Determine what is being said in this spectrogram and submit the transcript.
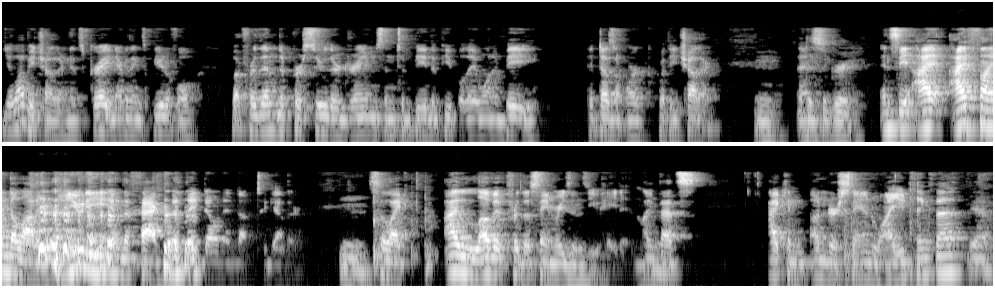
you love each other, and it's great, and everything's beautiful. But for them to pursue their dreams and to be the people they want to be, it doesn't work with each other. Mm, I And- disagree. And see, I, I find a lot of beauty in the fact that they don't end up together. Mm. So like I love it for the same reasons you hate it. Like Mm. that's I can understand why you'd think that, Yeah.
